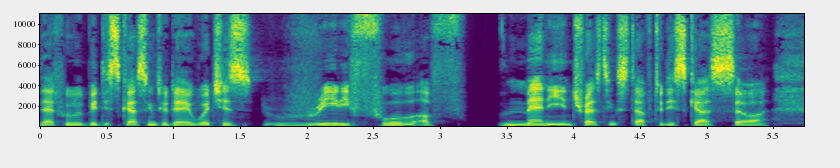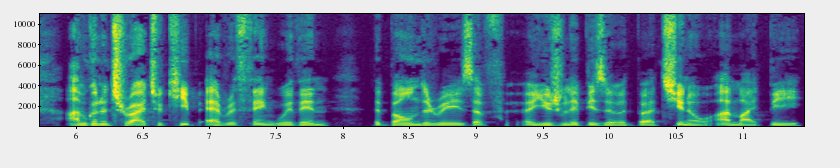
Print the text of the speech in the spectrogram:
that we will be discussing today, which is really full of many interesting stuff to discuss. So I'm going to try to keep everything within the boundaries of a usual episode, but you know, I might be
